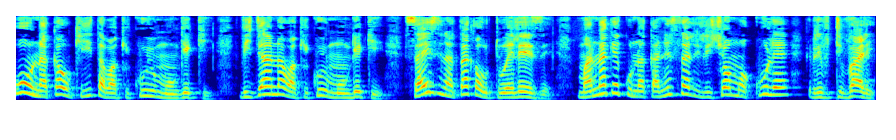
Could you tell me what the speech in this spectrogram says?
Wewe unakaa ukiita Wakikuyu mungiki, vijana wa Kikuyu mungiki. Saizi nataka utueleze, manake kuna kanisa lilichomwa kule Rift Valley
